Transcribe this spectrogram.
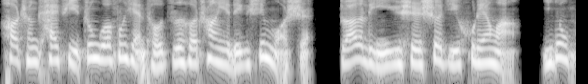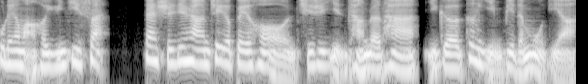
号称开辟中国风险投资和创业的一个新模式，主要的领域是涉及互联网、移动互联网和云计算。但实际上，这个背后其实隐藏着他一个更隐蔽的目的啊！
